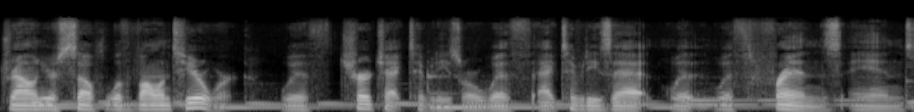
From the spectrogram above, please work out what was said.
drown yourself with volunteer work with church activities or with activities at with, with friends and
